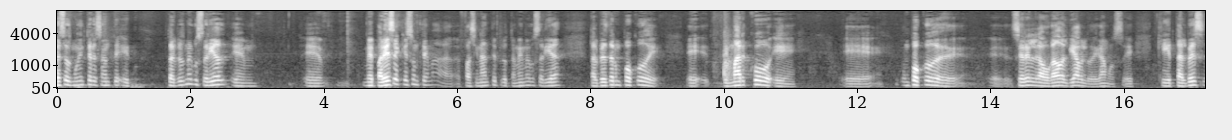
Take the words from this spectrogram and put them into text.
Gracias, muy interesante. Eh, tal vez me gustaría, em, eh, me parece que es un tema fascinante, pero también me gustaría tal vez dar un poco de, eh, marco, un poco de ser el abogado del diablo, digamos, que tal vez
